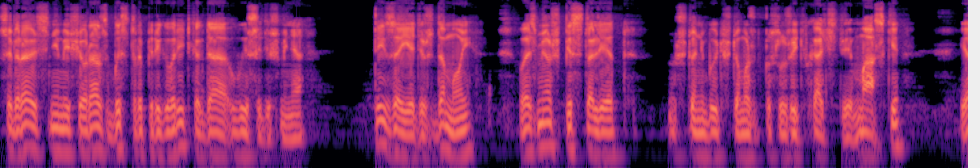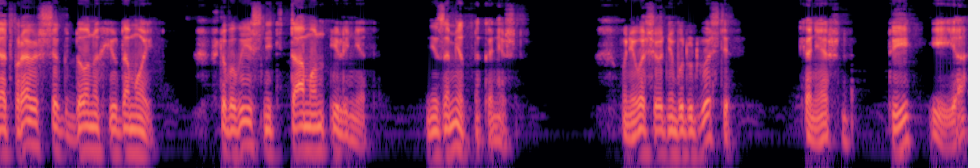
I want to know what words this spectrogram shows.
Собираюсь с ним еще раз быстро переговорить, когда высадишь меня. Ты заедешь домой, возьмешь пистолет, что-нибудь, что может послужить в качестве маски, и отправишься к Донахью домой, чтобы выяснить, там он или нет. Незаметно, конечно. У него сегодня будут гости?» Конечно, ты и я.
